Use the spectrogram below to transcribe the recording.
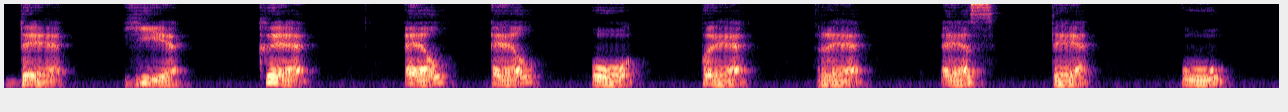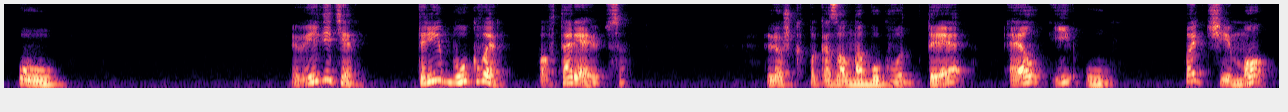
Д, Е, К, Л, Л, О, П, Р, С, Т, У, У. Видите? Три буквы повторяются. Лёшка показал на букву «Д», «Л» и «У». «Почему?»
